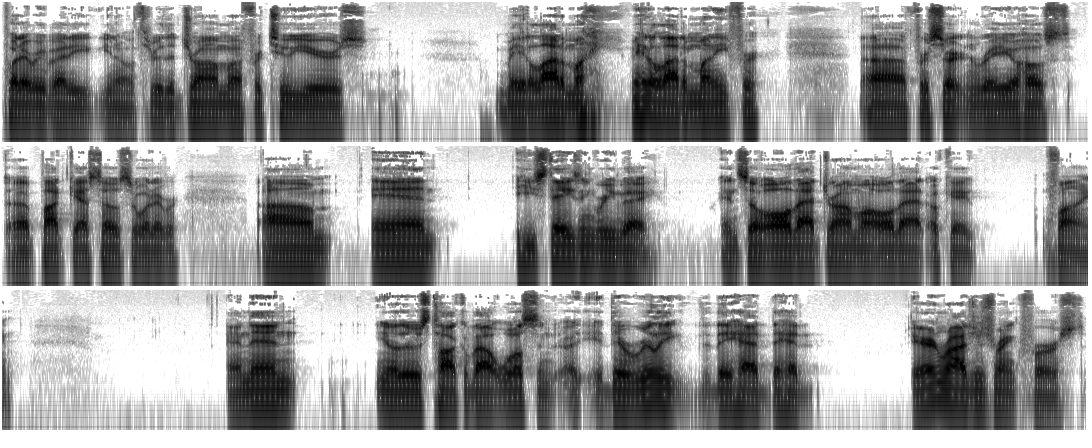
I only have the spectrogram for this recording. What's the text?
put everybody, you know, through the drama for two years, made a lot of money, made a lot of money for uh, for certain radio hosts, uh, podcast hosts, or whatever. Um, and he stays in Green Bay. And so all that drama, all that, okay, fine. And then, you know, there was talk about Wilson. Uh, they're really they had they had Aaron Rodgers ranked first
